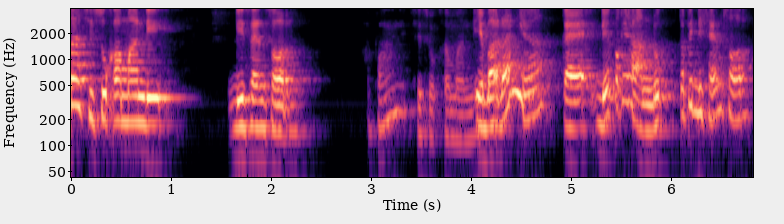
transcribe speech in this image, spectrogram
nggak si suka mandi disensor? Apaan? si suka mandi. Ya badannya. Kayak dia pakai handuk tapi disensor.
